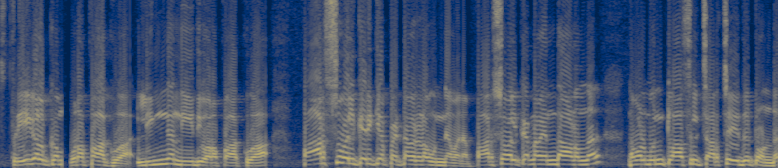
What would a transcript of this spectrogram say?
സ്ത്രീകൾക്കും ഉറപ്പാക്കുക. ലിംഗനീതി ഉറപ്പാക്കുക. പാർശ്വവൽക്കരിക്കപ്പെട്ടവരുടെ ഉന്നമനം. പാർശ്വവൽക്കരണം എന്താണെന്ന് നമ്മൾ മുൻ ക്ലാസ്സിൽ ചർച്ച ചെയ്തിട്ടുണ്ട്.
